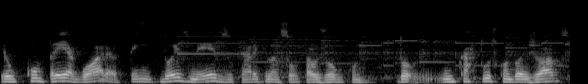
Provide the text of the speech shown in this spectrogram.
Eu comprei agora, tem dois meses, o cara que lançou tal jogo com do- um cartucho com dois jogos,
